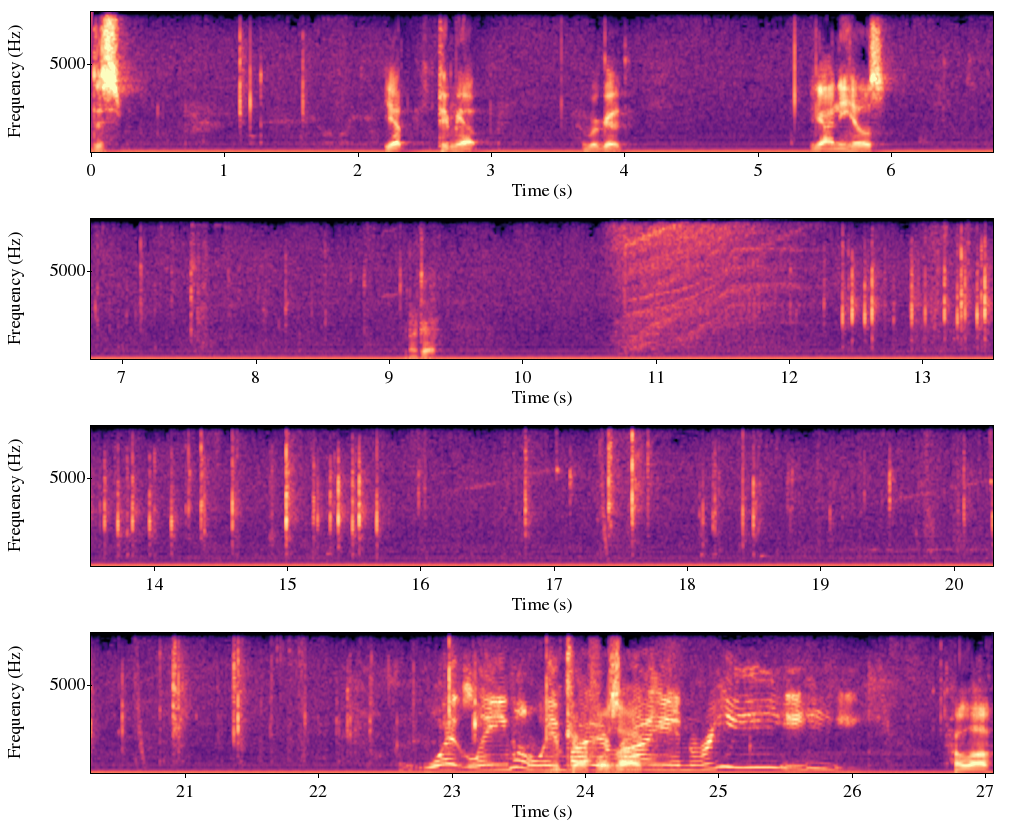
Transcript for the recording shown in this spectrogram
Just. Yep, pick me up. We're good. You got any heals? Okay. What lame Be invited careful, Zach. Ryan Reed? Hello?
